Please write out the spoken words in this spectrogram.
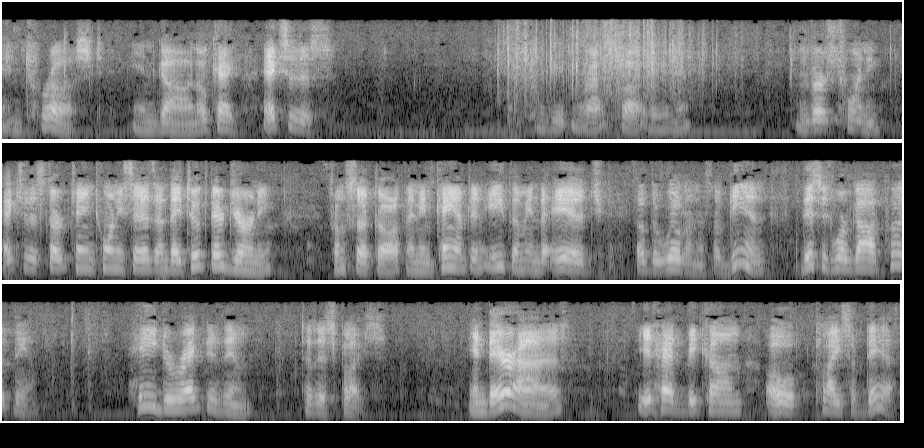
and trust in God. Okay, Exodus. I'm getting the right spot here now. In verse 20, Exodus 13:20 says, "And they took their journey from Succoth and encamped in Etham in the edge of the wilderness." Again, this is where God put them. He directed them to this place. In their eyes, it had become a place of death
